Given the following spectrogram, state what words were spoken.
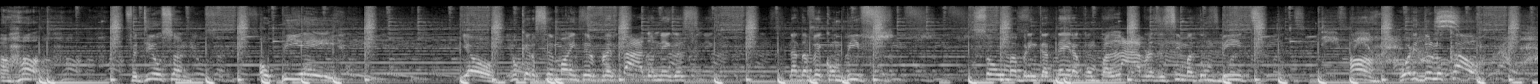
Aham, Fedilson, OPA. Yo, não quero ser mal interpretado, niggas. Nada a ver com bifes. Só uma brincadeira com palavras em cima de um beat. Uh, what do local?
